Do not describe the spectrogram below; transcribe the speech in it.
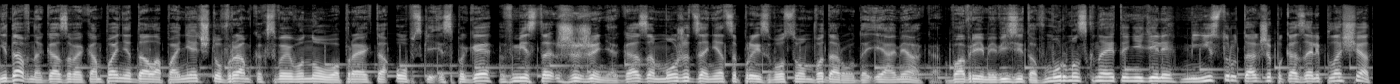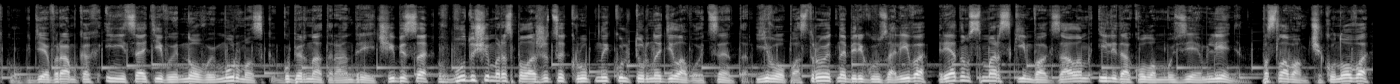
Недавно газовая компания дала понять, что в рамках своего нового проекта Обский СПГ вместо сжижения газа может заняться производством водорода и аммиака. Во время визита в Мурманск на этой неделе министру также показали площадку, где в рамках инициативы «Новый Мурманск» губернатора Андрея Чибиса в будущем расположится крупный культурно-деловой центр. Его построят на берегу залива рядом с морским вокзалом и ледоколом-музеем «Ленин». По словам Чекунова,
